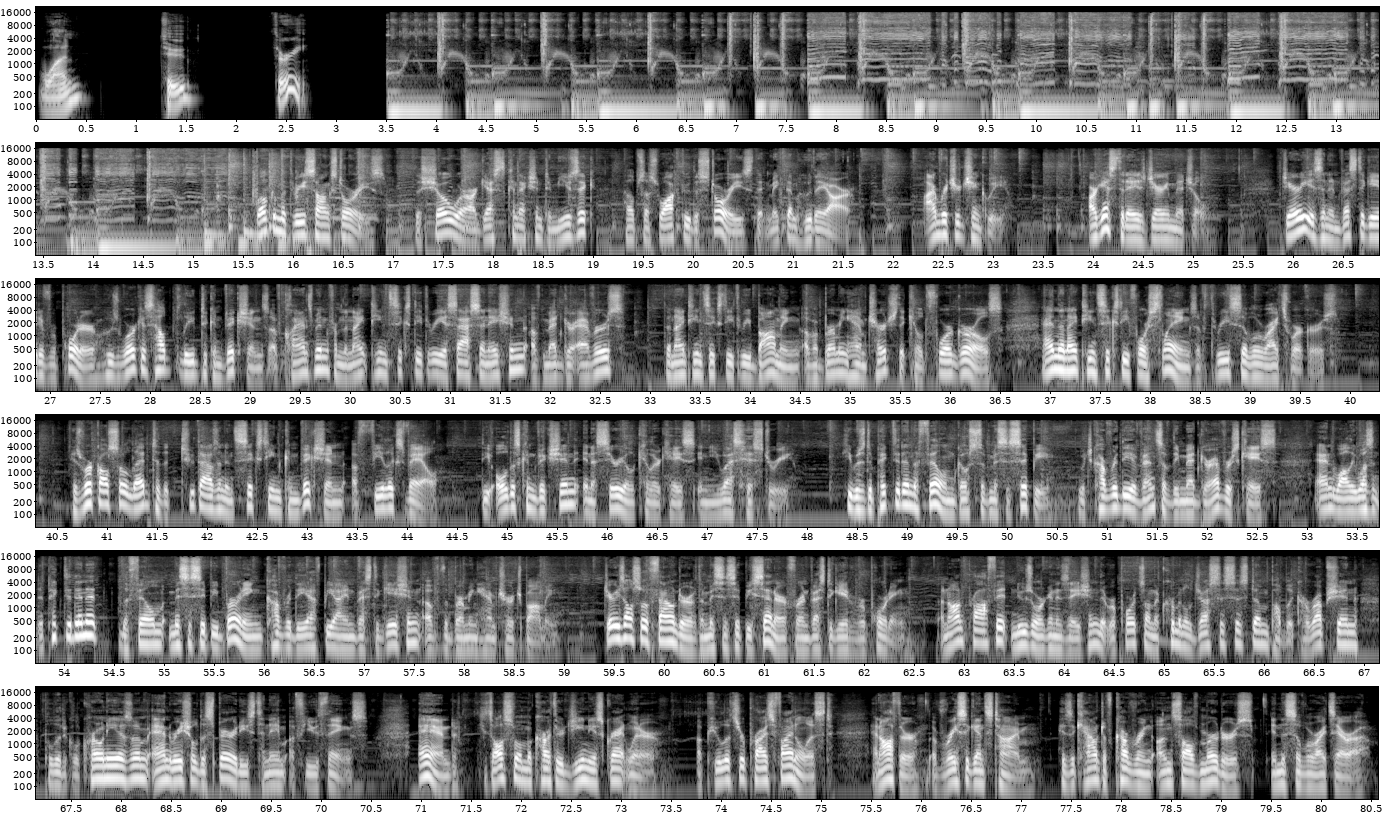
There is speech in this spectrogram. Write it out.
One, two, three. Welcome to Three Song Stories, the show where our guest's connection to music helps us walk through the stories that make them who they are. I'm Richard Chinqui. Our guest today is Jerry Mitchell. Jerry is an investigative reporter whose work has helped lead to convictions of Klansmen from the 1963 assassination of Medgar Evers, the 1963 bombing of a Birmingham church that killed four girls, and the 1964 slayings of three civil rights workers. His work also led to the 2016 conviction of Felix Vail, the oldest conviction in a serial killer case in U.S. history. He was depicted in the film Ghosts of Mississippi, which covered the events of the Medgar Evers case, and while he wasn't depicted in it, the film Mississippi Burning covered the FBI investigation of the Birmingham church bombing. Jerry's also founder of the Mississippi Center for Investigative Reporting, a nonprofit news organization that reports on the criminal justice system, public corruption, political cronyism, and racial disparities, to name a few things. And he's also a MacArthur Genius Grant winner, a Pulitzer Prize finalist, and author of Race Against Time, his account of covering unsolved murders in the civil rights era.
